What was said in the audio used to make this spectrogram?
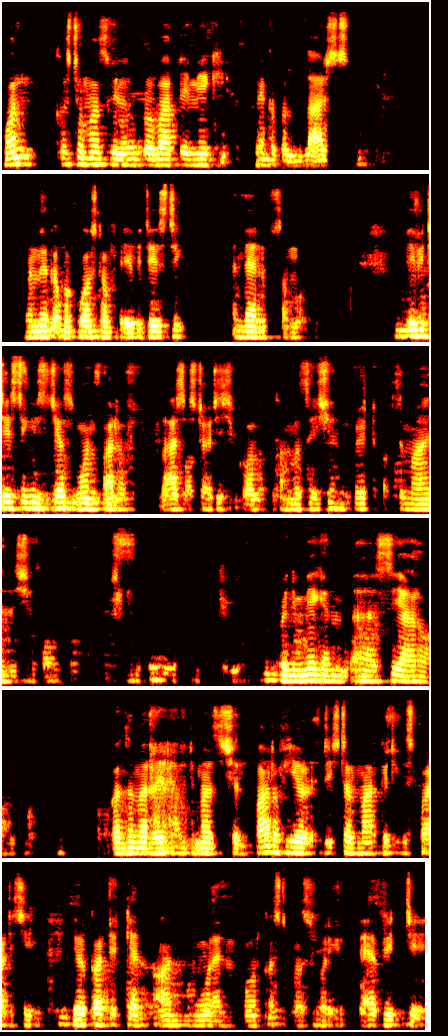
one customers will probably make make up a large make up a cost of A/B testing, and then some. A/B testing is just one part of large strategy called conversation rate optimization. When you make an uh, CRO, consumer rate optimization, part of your digital marketing strategy, your content can earn more and more customers for you every day.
